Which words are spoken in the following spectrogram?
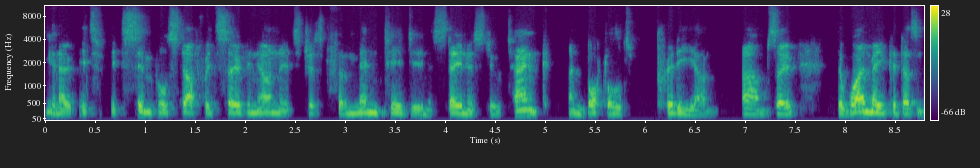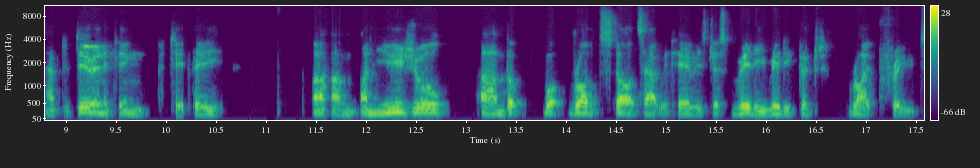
you know, it's it's simple stuff with Sauvignon. It's just fermented in a stainless steel tank and bottled pretty young. Um, so the winemaker doesn't have to do anything particularly um, unusual. Um, but what Rod starts out with here is just really, really good ripe fruit,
